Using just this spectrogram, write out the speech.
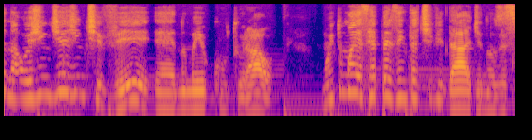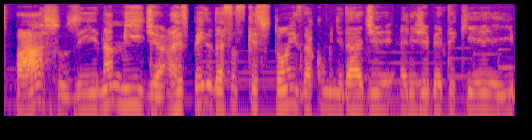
Açucena, hoje em dia a gente vê é, no meio cultural muito mais representatividade nos espaços e na mídia a respeito dessas questões da comunidade LGBTQI+.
